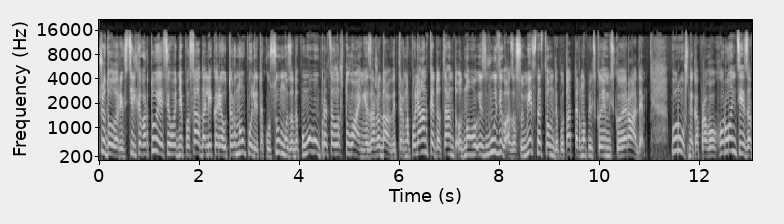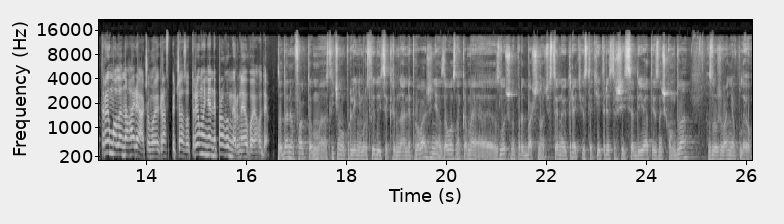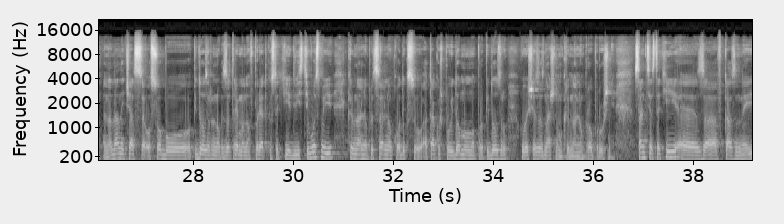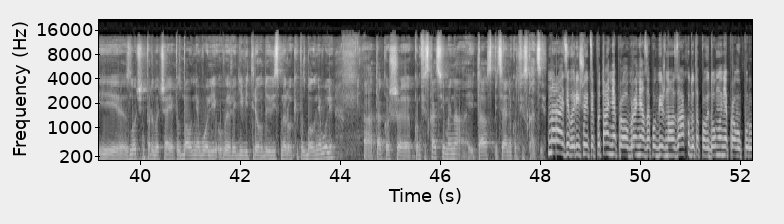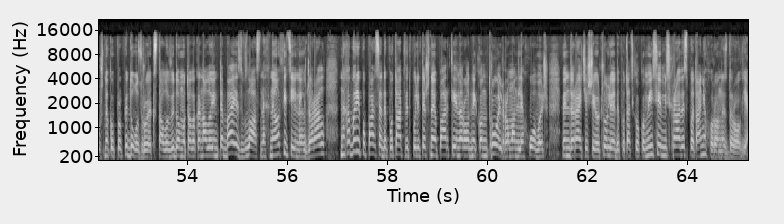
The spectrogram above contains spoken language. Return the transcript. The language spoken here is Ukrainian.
Тисячу доларів стільки вартує сьогодні посада лікаря у Тернополі. Таку суму за допомогу у працевлаштуванні зажадав від тернополянки доцент одного із вузів, а за сумісництвом депутат Тернопільської міської ради. Порушника правоохоронці затримали на гарячому, якраз під час отримання неправомірної вигоди. За даним фактом, е, слідчим управлінням розслідується кримінальне провадження за ознаками е, злочину, передбаченого частиною 3 статті 369 значком 2 зловживання впливу. На даний час особу підозрювану затримано в порядку статті 208 Кримінального процесуального кодексу, а також повідомлено про підозру у вище зазначеному кримінальному правопорушенні. Санкція статті е, за вказаний злочин передбачає позбавлення волі у вигляді від 3 до 8 років позбавлення волі, а також е, конфіскацію майна та спеціальну конфіскацію. Наразі вирішується питання про обрання запобіжного заходу та повідомлення правопорушнику про підозру. Як стало відомо телеканалу ІНТБ із власних неофіційних джерел на хабарі попався депутат від політичної партії Народний контроль Роман Ляхович. Він, до речі, ще й очолює депутатську комісію міськради з питань охорони здоров'я.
